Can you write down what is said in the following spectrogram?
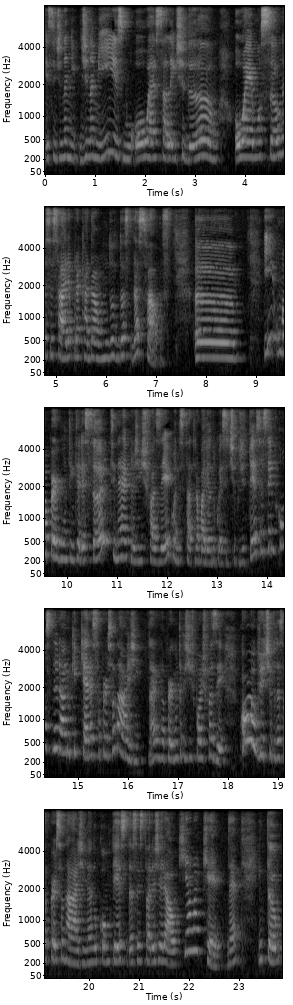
esse dinamismo ou essa lentidão ou a emoção necessária para cada um do, das, das, falas. Uh, e uma pergunta interessante, né, para a gente fazer quando está trabalhando com esse tipo de texto é sempre considerar o que quer essa personagem, né? A pergunta que a gente pode fazer: qual é o objetivo dessa personagem, né, no contexto dessa história geral? O que ela quer, né? Então,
